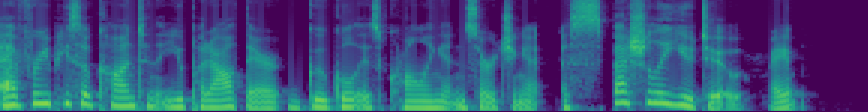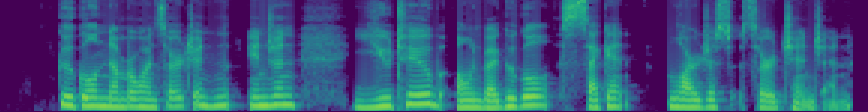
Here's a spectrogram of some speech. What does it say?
every piece of content that you put out there, Google is crawling it and searching it, especially YouTube, right? Google, number one search engine. YouTube, owned by Google, second largest search engine.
